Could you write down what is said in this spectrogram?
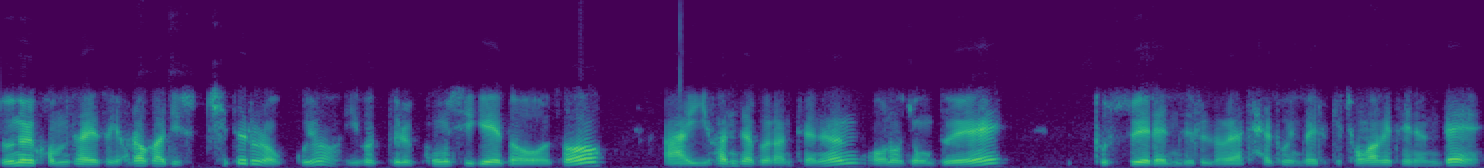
눈을 검사해서 여러 가지 수치들을 얻고요. 이것들을 공식에 넣어서 아, 이 환자분한테는 어느 정도의 도수의 렌즈를 넣어야 잘 보인다 이렇게 정하게 되는데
